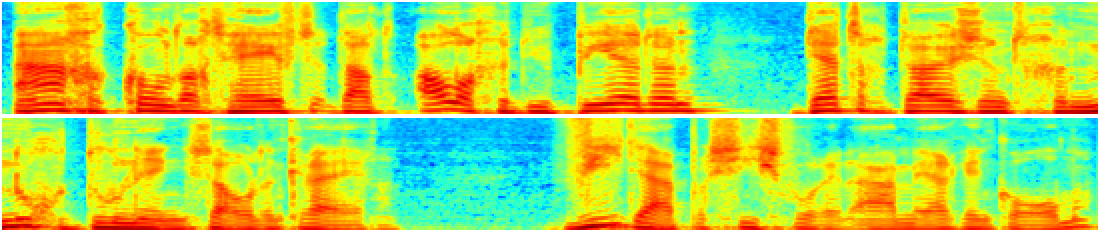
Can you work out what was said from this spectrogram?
aangekondigd heeft dat alle gedupeerden 30.000 genoegdoening zouden krijgen. wie daar precies voor in aanmerking komen,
